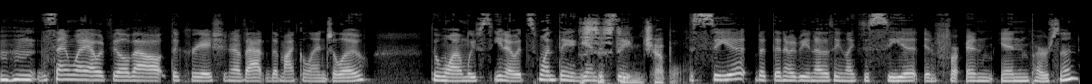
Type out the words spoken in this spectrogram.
Mm-hmm. the same way I would feel about the creation of at the Michelangelo, the one we've you know, it's one thing again to see Chapel. to see it, but then it would be another thing like to see it in in in person.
